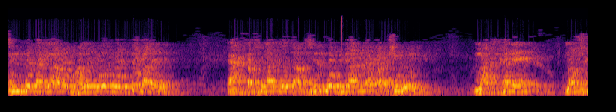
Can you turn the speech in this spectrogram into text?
শিল্পটাকে আরও ভালো করে করতে পারেন একটা সময় তো তাঁত শিল্প বিরাট ব্যাপার ছিল। মাঝখানে নষ্ট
